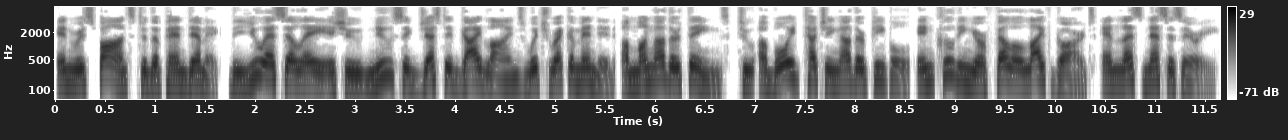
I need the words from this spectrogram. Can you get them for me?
In response to the pandemic, the USLA issued new suggested guidelines which recommended, among other things, to avoid touching other people, including your fellow lifeguards, unless necessary.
